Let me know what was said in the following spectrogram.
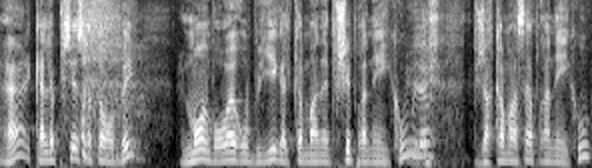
hein, quand la poussière sera tombée, le monde va avoir oublié que le commandant Piché prenait un coup. Là. Puis j'ai recommencé à prendre un coup.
